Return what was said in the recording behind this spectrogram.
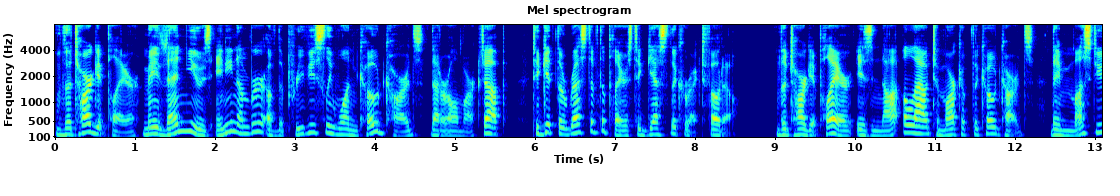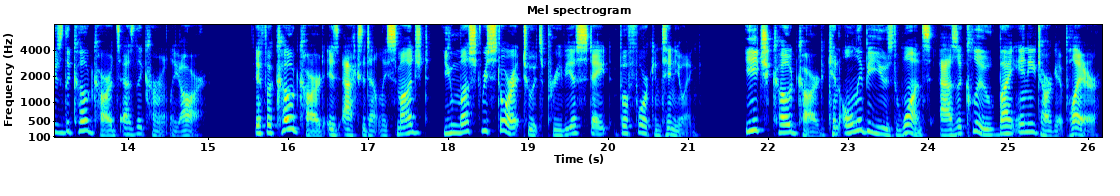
The target player may then use any number of the previously won code cards that are all marked up to get the rest of the players to guess the correct photo. The target player is not allowed to mark up the code cards. They must use the code cards as they currently are. If a code card is accidentally smudged, you must restore it to its previous state before continuing. Each code card can only be used once as a clue by any target player,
